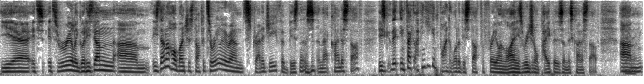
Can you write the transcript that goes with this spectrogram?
Yeah, it's it's really good. He's done um, he's done a whole bunch of stuff. It's really around strategy for business Mm-hmm. and that kind of stuff. He's in fact, I think you can find a lot of this stuff for free online. His original papers and this kind of stuff. Um,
